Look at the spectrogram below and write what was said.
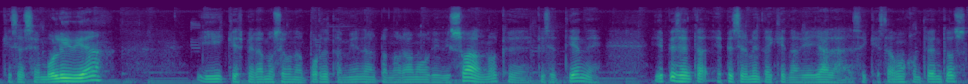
que se hace en Bolivia y que esperamos sea un aporte también al panorama audiovisual ¿no? que, que, se tiene, y especialmente aquí en Aviala. Así que estamos contentos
